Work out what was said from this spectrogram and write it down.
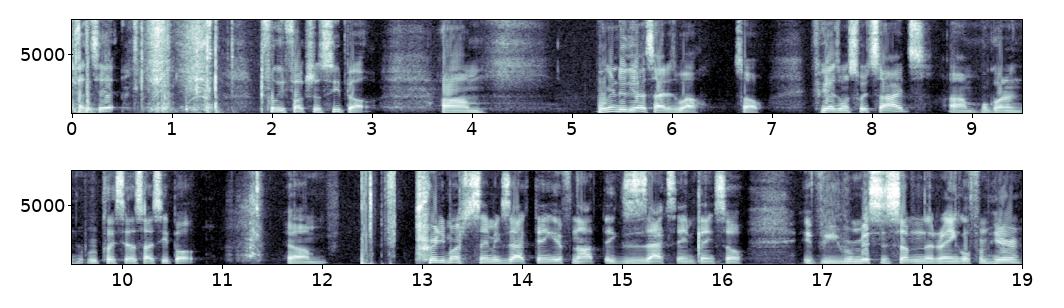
That's it. Fully functional seatbelt. Um, we're gonna do the other side as well. So if you guys want to switch sides, um, we'll go ahead and replace the other side seatbelt. Um, pretty much the same exact thing, if not the exact same thing. So if you were missing something that angle from here,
